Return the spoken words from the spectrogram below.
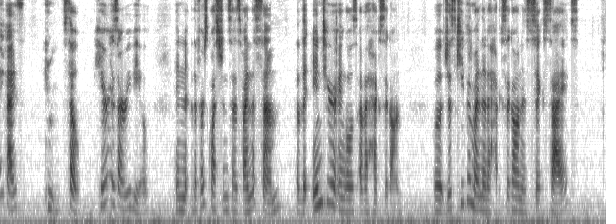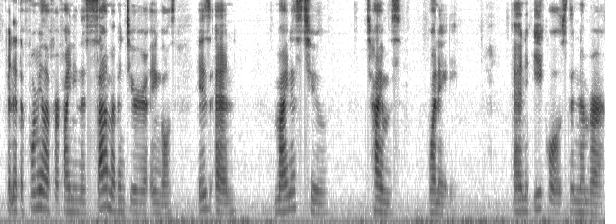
Hey guys, so here is our review. And the first question says find the sum of the interior angles of a hexagon. Well, just keep in mind that a hexagon is six sides and that the formula for finding the sum of interior angles is n minus 2 times 180. n equals the number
